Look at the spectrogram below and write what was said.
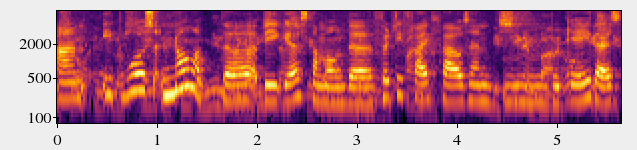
and it was not the biggest among the 35,000 mm, brigaders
